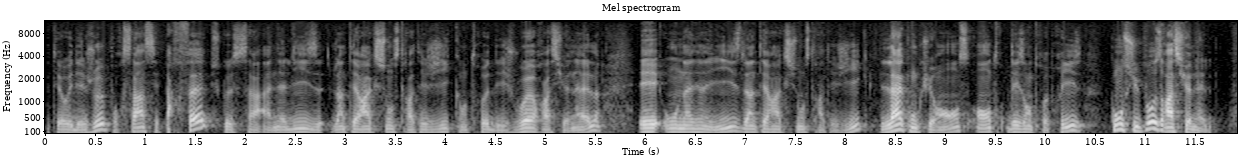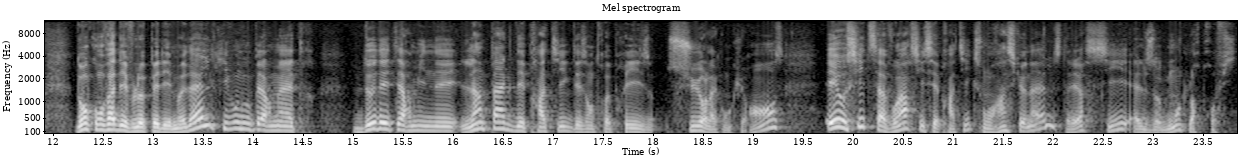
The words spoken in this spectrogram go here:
La théorie des jeux, pour ça, c'est parfait, puisque ça analyse l'interaction stratégique entre des joueurs rationnels, et on analyse l'interaction stratégique, la concurrence entre des entreprises qu'on suppose rationnelles. Donc on va développer des modèles qui vont nous permettre de déterminer l'impact des pratiques des entreprises sur la concurrence, et aussi de savoir si ces pratiques sont rationnelles, c'est-à-dire si elles augmentent leurs profits.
